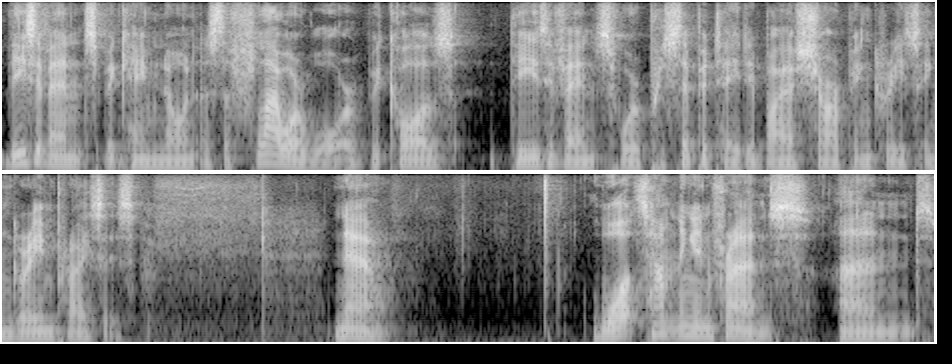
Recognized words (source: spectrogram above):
These events became known as the Flour War because these events were precipitated by a sharp increase in grain prices. Now, what's happening in France, and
